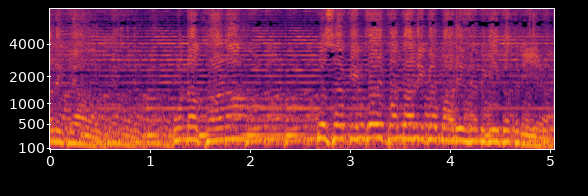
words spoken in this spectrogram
جتنا لکھیا دا انہوں کھانا کسے کی کوئی پتہ نہیں کہ ماری زندگی کتنی ہے۔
